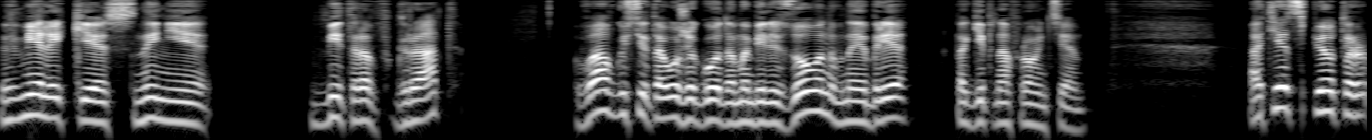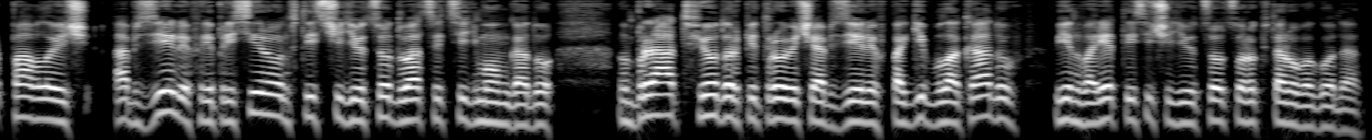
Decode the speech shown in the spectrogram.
в Мелекес, ныне Дмитровград. В августе того же года мобилизован, в ноябре погиб на фронте. Отец Петр Павлович Обзелев репрессирован в 1927 году. Брат Федор Петрович Обзелев погиб в блокаду в январе 1942 года.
